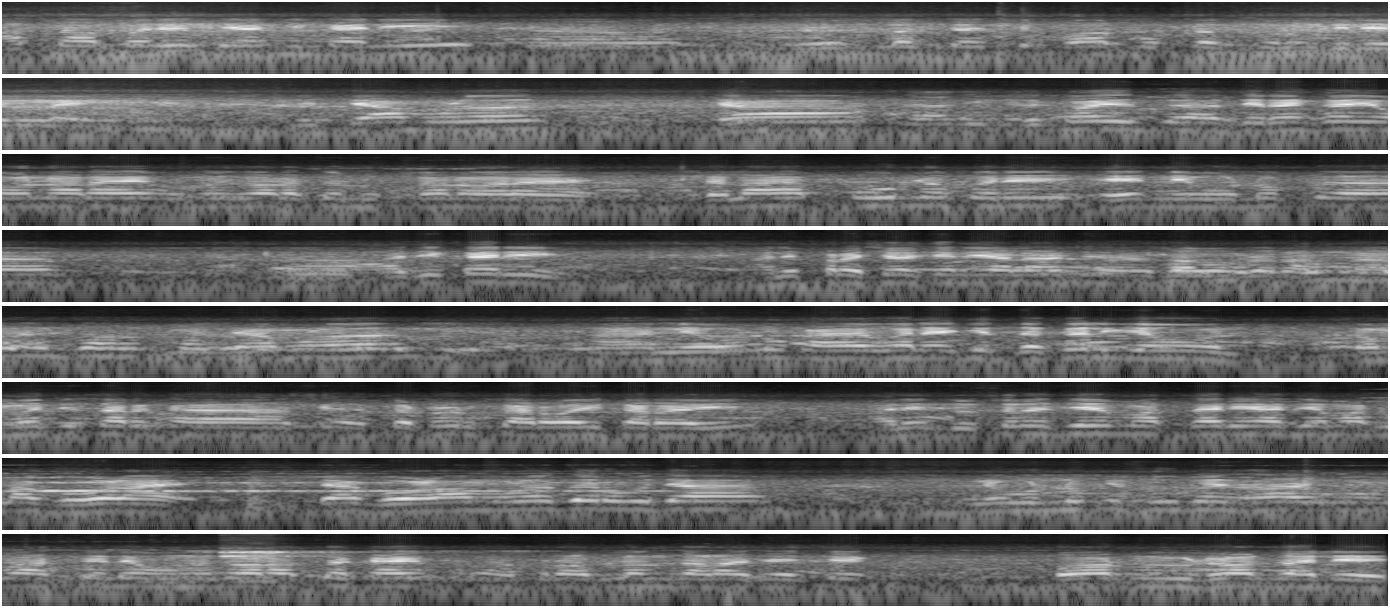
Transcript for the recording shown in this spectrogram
आतापर्यंत या ठिकाणी अ, उपलब्ध फॉर्म उपलब्ध करून दिलेले नाही. आणि त्यामुळं ह्या जे काही दिरंगाई होणार आहे उमेदवाराचं नुकसान होणार आहे. त्याला पूर्णपणे हे निवडणूक अधिकारी आणि प्रशासन याला जबाबदार असणार आहे. त्यामुळं निवडणूक आयोगाने याची दखल घेऊन संबंधित का- कठोर कारवाई करावी. आणि दुसरं जे मतदार यादीमधला घोळ आहे त्या घोळामुळं जर उद्या निवडणुकीत उभे असलेल्या उमेदवाराचा काय प्रॉब्लेम झाला त्याचे फॉर्म विड्रॉल झाले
